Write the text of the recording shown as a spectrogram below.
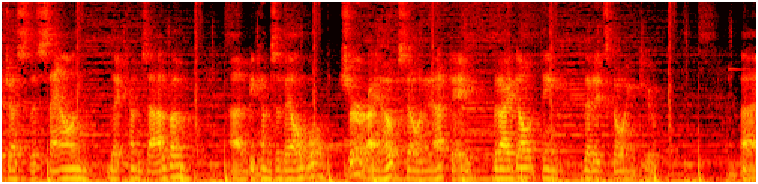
adjust the sound that comes out of them uh, becomes available? Sure, I hope so in an update, but I don't think that it's going to. Uh,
